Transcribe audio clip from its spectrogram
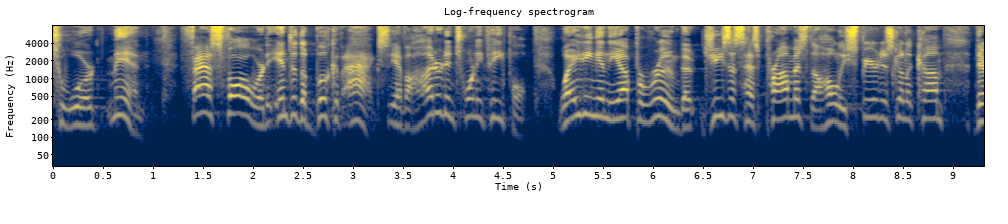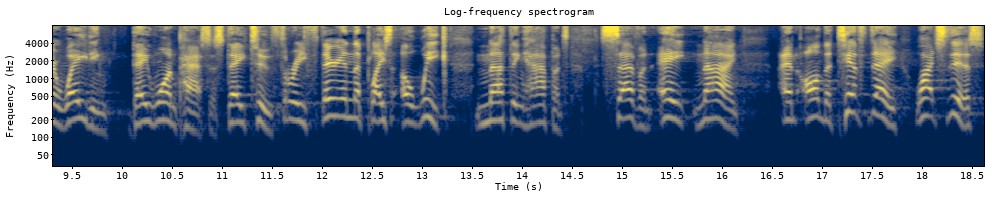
toward men. Fast forward into the book of Acts. You have 120 people waiting in the upper room. That Jesus has promised the Holy Spirit is going to come. They're waiting. Day one passes, day two, three. They're in the place a week. Nothing happens. Seven, eight, nine. And on the 10th day, watch this,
